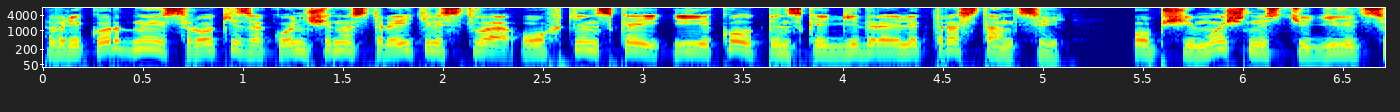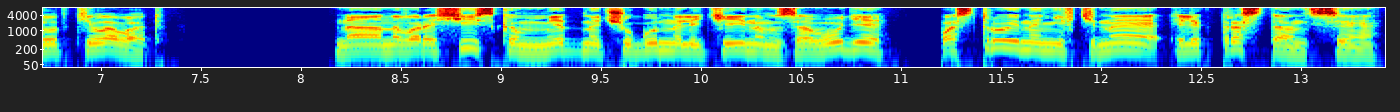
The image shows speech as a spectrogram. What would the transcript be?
В рекордные сроки закончено строительство Охтинской и Колпинской гидроэлектростанций общей мощностью 900 киловатт. На Новороссийском медно-чугунно-литейном заводе построена нефтяная электростанция,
